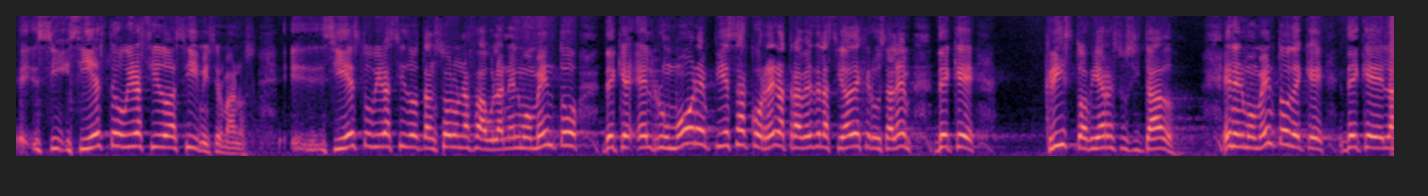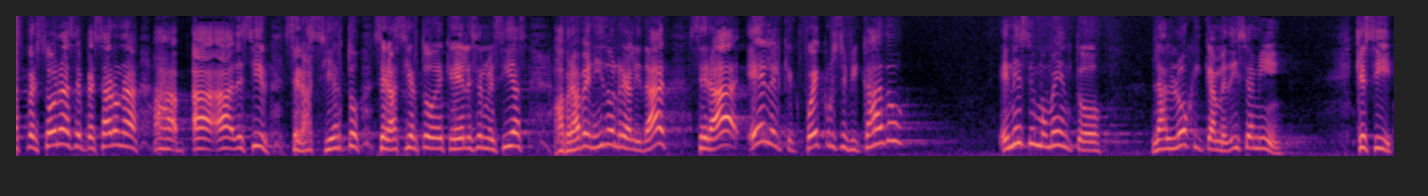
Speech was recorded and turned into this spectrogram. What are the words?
Eh, si, si, esto hubiera sido así, mis hermanos, eh, si esto hubiera sido tan solo una fábula, en el momento de que el rumor empieza a correr a través de la ciudad de Jerusalén, de que Cristo había resucitado, en el momento de que, de que las personas empezaron a, a, decir, ¿será cierto? ¿Será cierto de que Él es el Mesías? ¿Habrá venido en realidad? ¿Será Él el que fue crucificado? En ese momento la lógica me dice a mí que si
